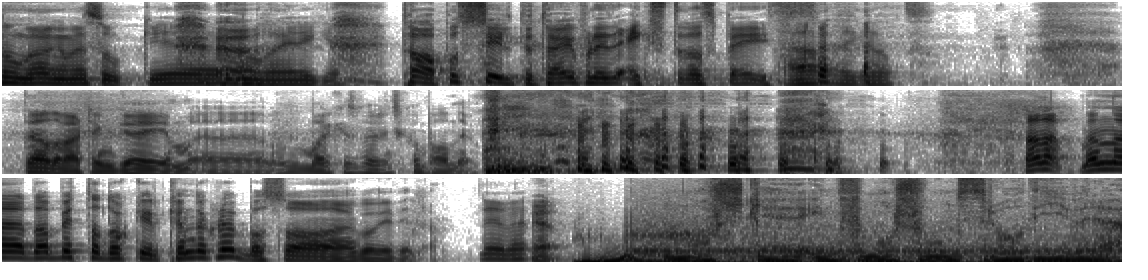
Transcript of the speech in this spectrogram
noen ganger med sukker, noen ganger ikke. Ta på syltetøy for litt ekstra space. Ja, sant. Det hadde vært en gøy uh, markedsføringskampanje. nei, nei, men eh, da bytter dere kundeklubb, og så går vi videre. Det gjør vi. Ja. Norske informasjonsrådgivere.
